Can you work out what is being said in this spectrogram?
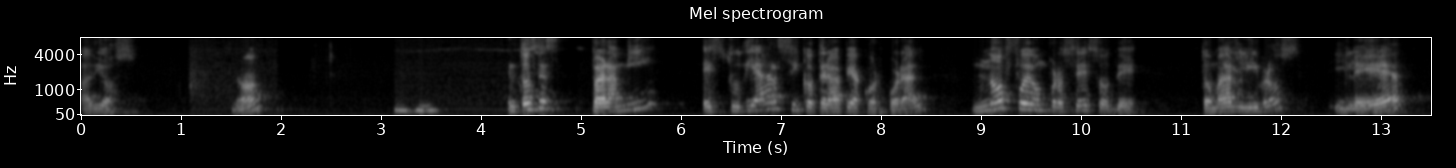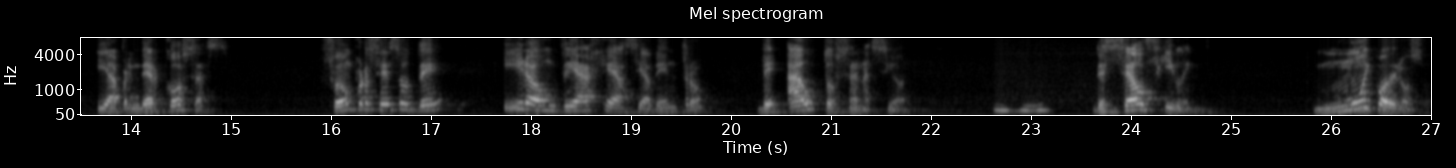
adiós, ¿no? Entonces, para mí, estudiar psicoterapia corporal no fue un proceso de tomar libros y leer y aprender cosas. Fue un proceso de ir a un viaje hacia adentro de autosanación, de self-healing, muy poderoso.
